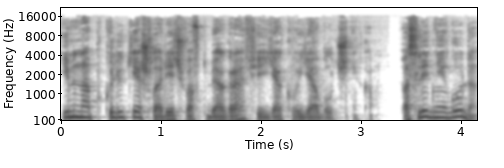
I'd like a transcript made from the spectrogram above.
Именно о Поколюке шла речь в автобиографии Якова Яблочника. Последние годы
